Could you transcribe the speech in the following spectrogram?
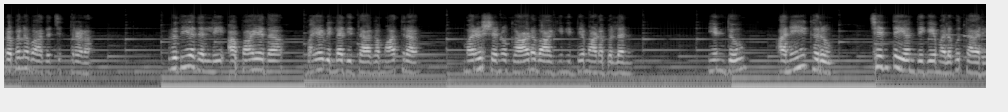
ಪ್ರಬಲವಾದ ಚಿತ್ರಣ. ಹೃದಯದಲ್ಲಿ ಅಪಾಯದ ಭಯವಿಲ್ಲದಿದ್ದಾಗ ಮಾತ್ರ ಮನುಷ್ಯನು ಗಾಢವಾಗಿ ನಿದ್ದೆ ಮಾಡಬಲ್ಲನು. ಎಂದು ಅನೇಕರು ಚಿಂತೆಯೊಂದಿಗೆ ಮಲಗುತ್ತಾರೆ.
